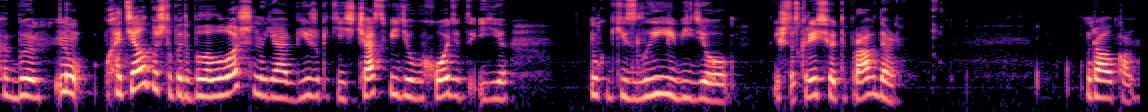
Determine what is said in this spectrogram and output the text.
как бы, ну, хотела бы, чтобы это было ложь, но я вижу, какие сейчас видео выходят, и, ну, какие злые видео, и что, скорее всего, это правда. Жалко.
